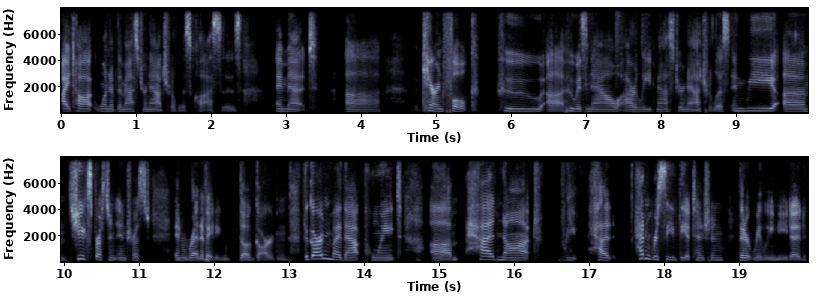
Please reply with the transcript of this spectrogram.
I taught one of the Master Naturalist classes, I met uh, Karen Folk, who uh, who is now our lead Master Naturalist, and we um, she expressed an interest in renovating the garden. The garden by that point um, had not re- had hadn't received the attention that it really needed.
